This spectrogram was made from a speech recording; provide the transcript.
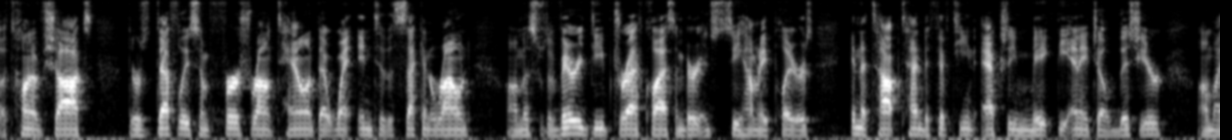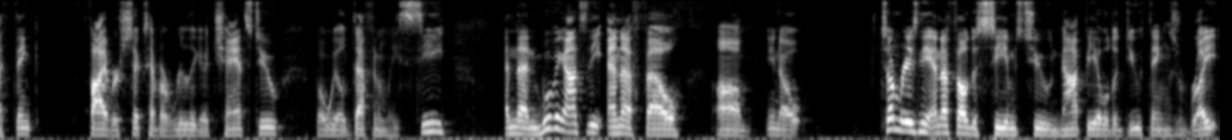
a ton of shocks. There's definitely some first round talent that went into the second round. Um, this was a very deep draft class. I'm very interested to see how many players in the top 10 to 15 actually make the NHL this year. Um, I think five or six have a really good chance to, but we'll definitely see. And then moving on to the NFL, um, you know, some reason, the NFL just seems to not be able to do things right.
